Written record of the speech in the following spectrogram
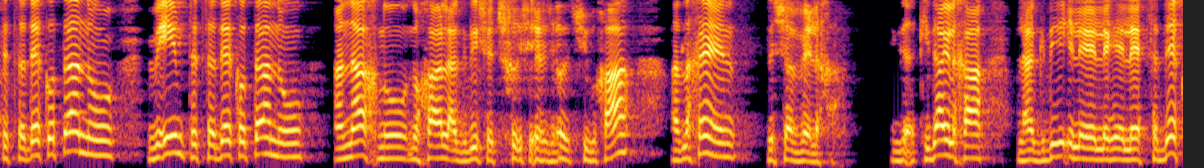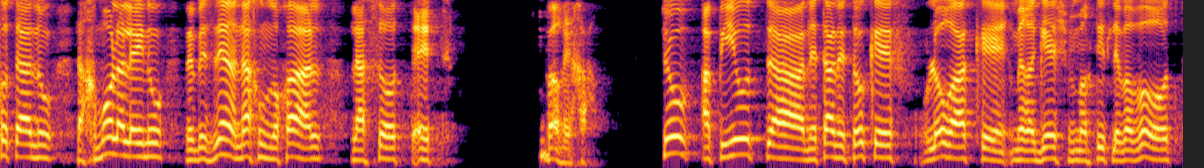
תצדק אותנו, ואם תצדק אותנו, אנחנו נוכל להקדיש את, שמך, אז לכן זה שווה לך. כדאי לך להגדי, לצדק אותנו, לחמול עלינו, ובזה אנחנו נוכל לעשות את דבריך. שוב, הפיוט הנתן את תוקף הוא לא רק אה, מרגש ומרטיט לבבות,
